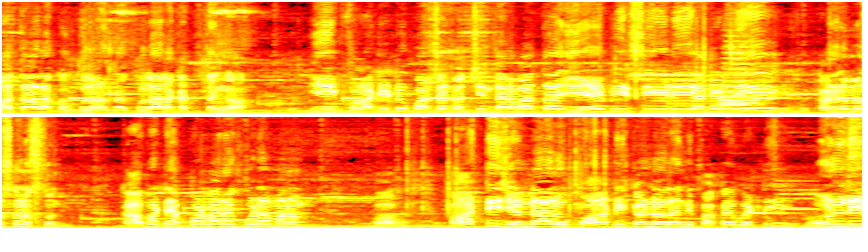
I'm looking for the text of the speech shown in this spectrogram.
మతాలకు కులాల కులాలకు అతీతంగా. ఈ ఫార్టీ టూ పర్సెంట్ వచ్చిన తర్వాత ఏబిసిడి అనేది కళ్ళు మూసుకొని వస్తుంది. కాబట్టి అప్పటి వరకు కూడా మనం పార్టీ జెండాలు పార్టీ కండువాలన్నీ పక్కకు పెట్టి ఓన్లీ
